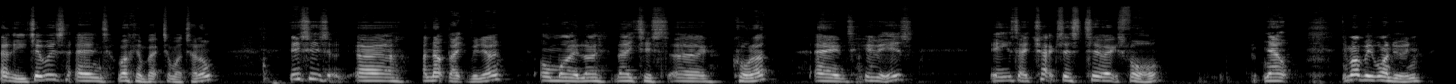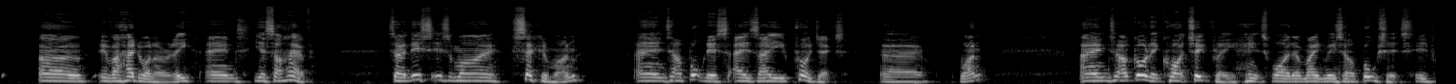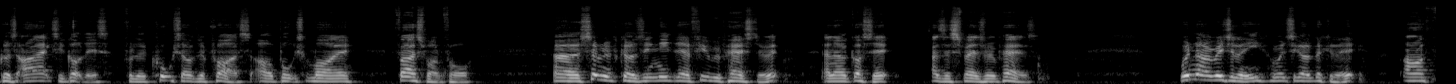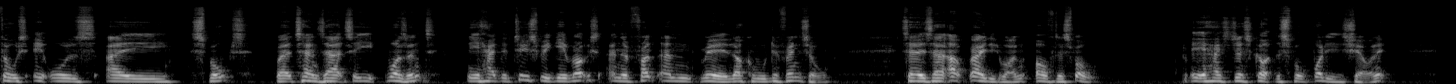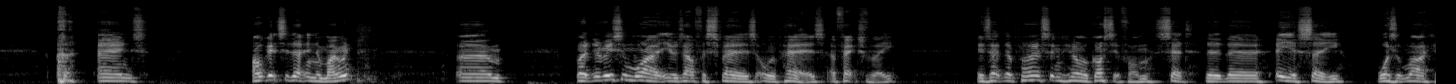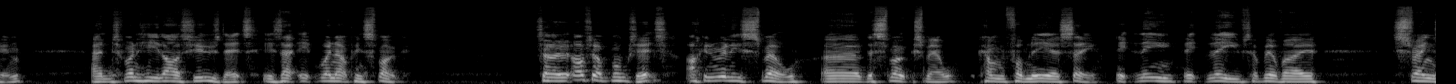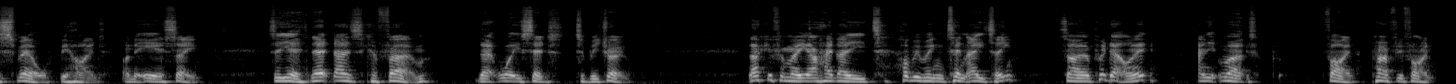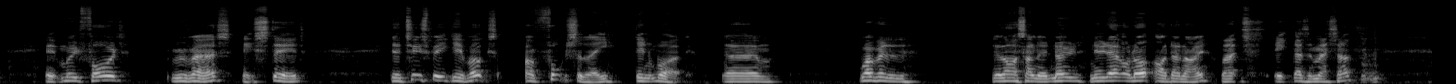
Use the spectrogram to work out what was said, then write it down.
Hello YouTubers and welcome back to my channel. This is uh, an update video on my latest uh, crawler and here it is. It is a Traxxas TRX4. Now you might be wondering uh, if I had one already and yes I have. So this is my second one and I bought this as a project uh, one and I got it quite cheaply, hence why the main reason I bought it is because I actually got this for the quarter of the price I bought my first one for. Uh, simply because it needed a few repairs to it, and I got it as a spares repairs. When I originally went to go look at it, I thought it was a sport, but it turns out it wasn't. It had the two-speed gearbox and the front and rear lockable differential. So it's an upgraded one of the sport it has just got the sport body shell on it. and I'll get to that in a moment. Um, but the reason why it was out for spares or repairs, effectively, is that the person who I got it from said that the ESC wasn't working, and when he last used it, is that it went up in smoke. So after I bought it, I can really smell uh, the smoke smell coming from the ESC. It, it leaves a bit of a strange smell behind on the ESC. So yeah, that does confirm that what he said to be true. Lucky for me, I had a Hobbywing 1080, so I put that on it, and it worked fine, perfectly fine. It moved forward, reverse, it steered. The two-speed gearbox, unfortunately, didn't work. Um, whether the last owner knew, knew that or not, I don't know, but it doesn't matter.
